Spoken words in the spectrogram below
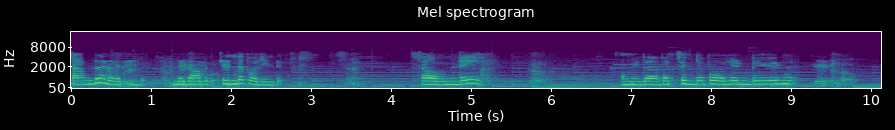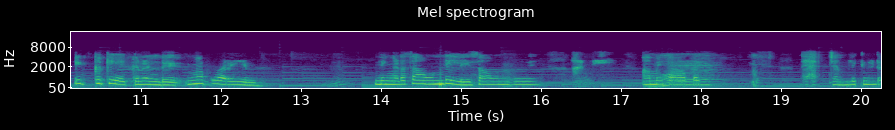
സൗണ്ട് നല്ല അമിതാഭ് ബച്ചന്റെ പോലെ ഉണ്ട്? സൗണ്ടേ അമിതാഭ് ബച്ചന്റെ പോലെ ഉണ്ട് ഇക്ക് കേക്കണുണ്ട് നിങ്ങ പറയും. നിങ്ങടെ നിങ്ങളുടെ സൗണ്ട് ഇല്ലേ സൗണ്ട് അമിതാഭ് ബച്ചൻ വിളിക്കുന്നുണ്ട്.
